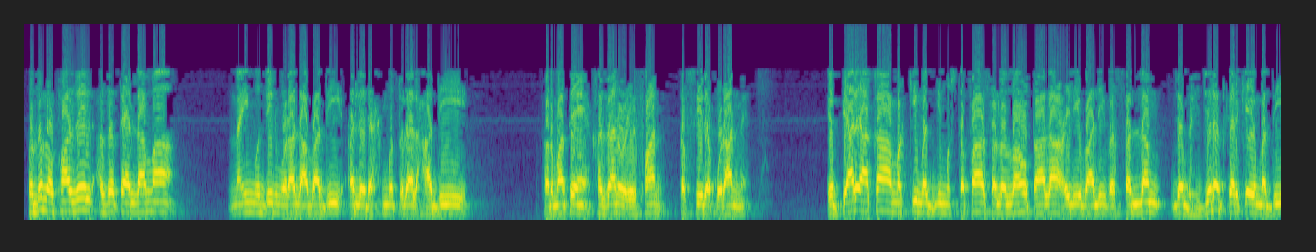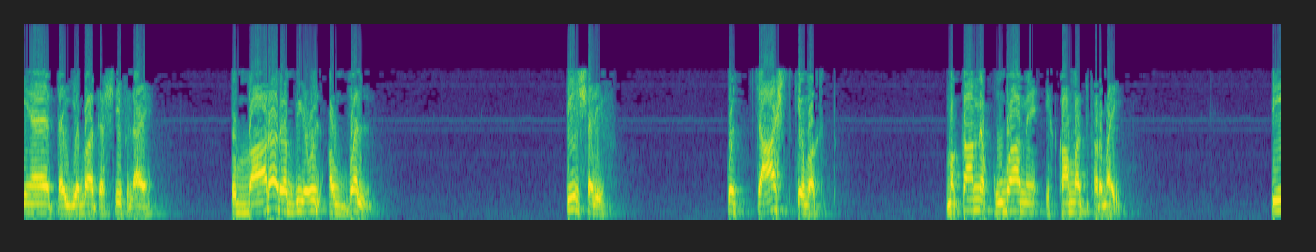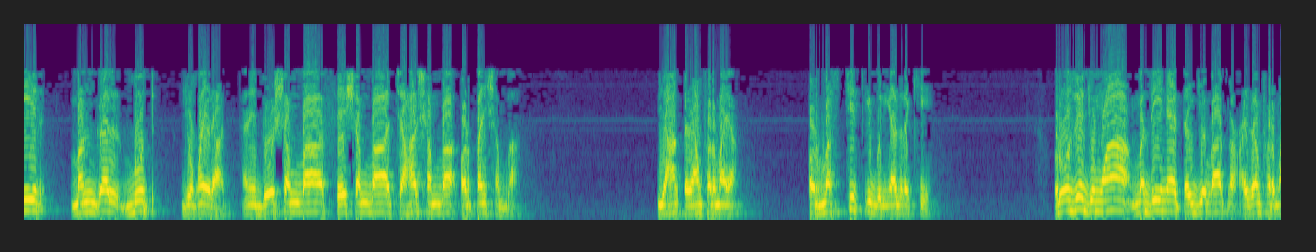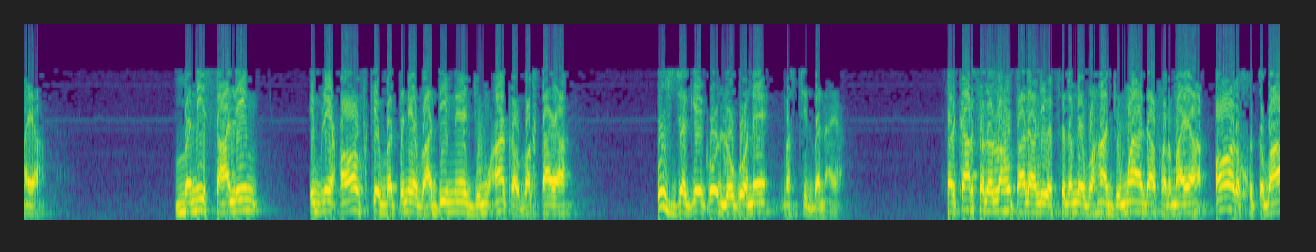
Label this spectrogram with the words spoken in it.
فضل الفاظل حضرت علامہ نعیم الدین مراد آبادی علیہ رحمۃ اللہ الحادی فرماتے ہیں خزان و عرفان، تفسیر قرآن میں۔ کہ پیارے آقا مکی مدنی مصطفیٰ صلی اللہ تعالی علیہ وسلم جب ہجرت کر کے مدینہ طیبہ تشریف لائے، تو بارہ ربیع الاول پیر شریف کو چاشت کے وقت مقام قوبا میں اقامت فرمائی۔ پیر منگل بدھ جمعرات یعنی دو شمبا سے شمبا چار شمبا اور پنچ شمبا یہاں قیام فرمایا اور مسجد کی بنیاد رکھی۔ روز جمعہ مدین طیبات میں عزم فرمایا۔ بنی سالم ابن اوف کے بطن وادی میں جمعہ کا وقت آیا۔ اس جگہ کو لوگوں نے مسجد بنایا۔ سرکار صلی اللہ تعالی علیہ وسلم نے وہاں جمعہ ادا فرمایا اور خطبہ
